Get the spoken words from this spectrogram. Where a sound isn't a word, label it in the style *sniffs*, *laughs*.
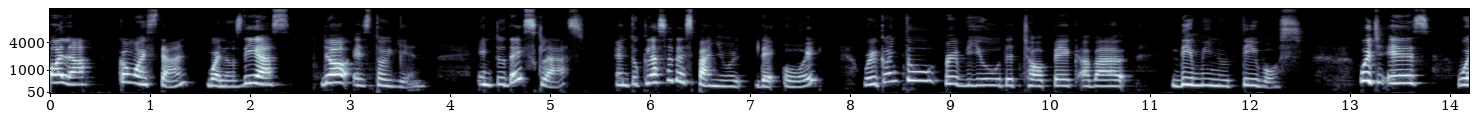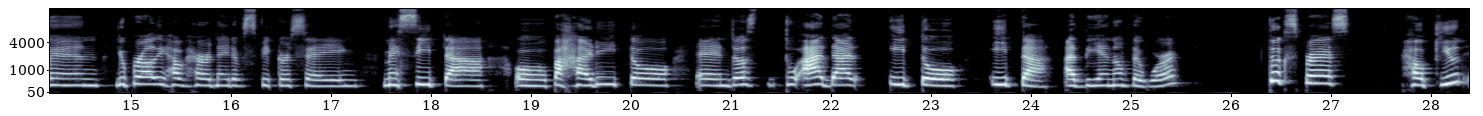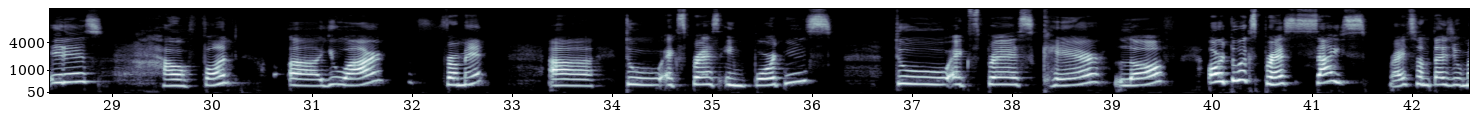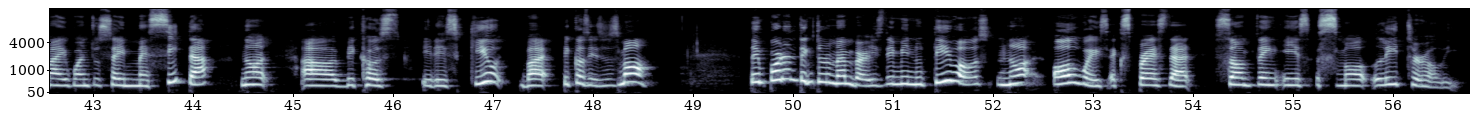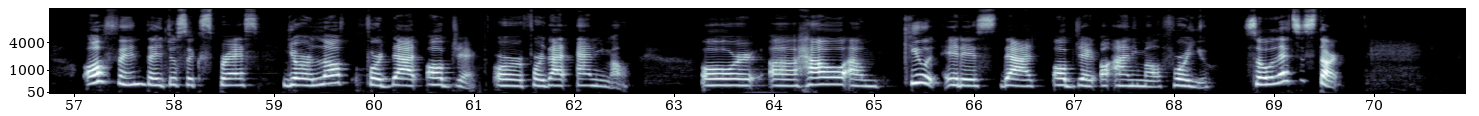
Hola, ¿cómo están? Buenos días. Yo estoy bien. In today's class, en tu clase de español de hoy, we're going to review the topic about diminutivos, which is when you probably have heard native speakers saying mesita or pajarito, and just to add that ito, ita at the end of the word to express how cute it is, how fond uh, you are from it, uh, to express importance, to express care, love, or to express size, right? Sometimes you might want to say mesita, not uh, because it is cute, but because it's small. The important thing to remember is diminutivos not always express that something is small literally. Often they just express your love for that object or for that animal or uh, how um, cute it is that object or animal for you. So let's start.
